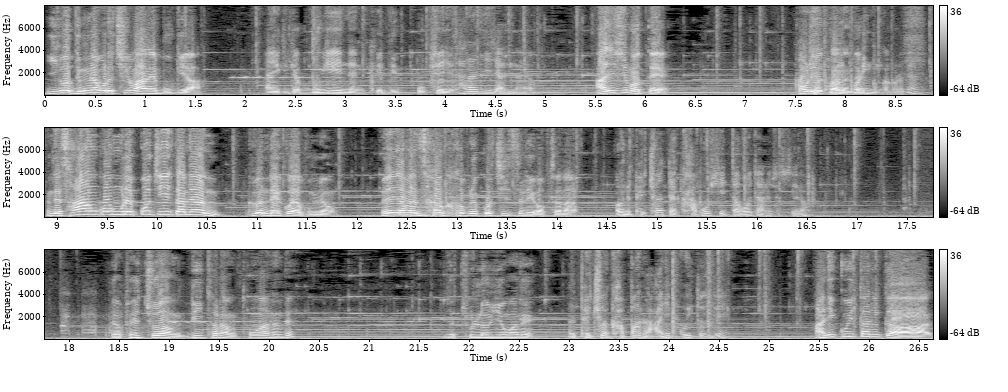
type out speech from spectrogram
이거 능력으로 지금 안 해 무기야. 아니 그러니까 무기에 있는 그 능- 옵션이 사라지지 않나요? 안 심었대. 아, 그냥 버렸다는데. 버- 버린 건가 그러면? 근데 상황 건물에 꽃이 있다면 그건 내 거야 분명. 왜냐면 상황 건물에 꽃이 있을 리가 없잖아. 아 근데 배추한테 갑옷이 있다고 하지 않으셨어요? 야 배추랑 리타랑 통화하는데? 이제 졸라 위험하네. 아니 배추가 갑바를 안 입고 있던데? 안 입고 있다니까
